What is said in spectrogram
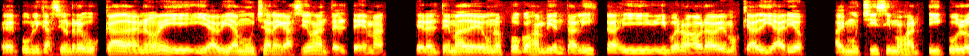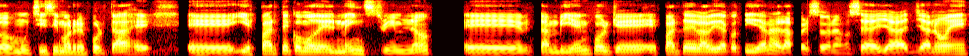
eh, publicación rebuscada, ¿no? Y, y, había mucha negación ante el tema. era el tema de unos pocos ambientalistas. Y, bueno, ahora vemos que a diario hay muchísimos artículos, muchísimos reportajes, eh, y es parte como del mainstream, ¿no? Eh, también porque es parte de la vida cotidiana de las personas, o sea, ya, ya no es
